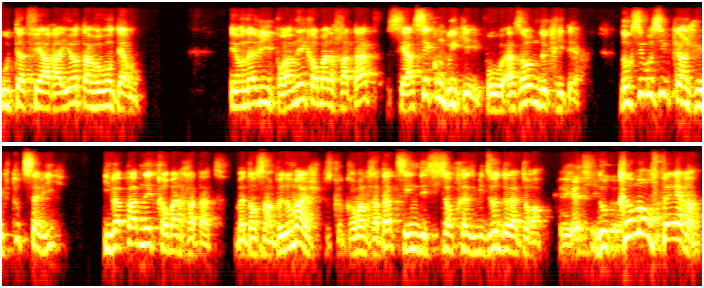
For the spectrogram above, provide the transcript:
ou tu as fait Arayot involontairement. Et on a vu, pour amener korban khatat, c'est assez compliqué. Il faut un certain nombre de critères. Donc c'est possible qu'un juif, toute sa vie, il ne va pas amener de korban khatat. Maintenant, c'est un peu dommage, parce que korban khatat, c'est une des 613 mitzvot de la Torah. Donc comment faire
